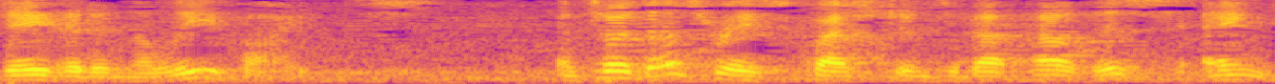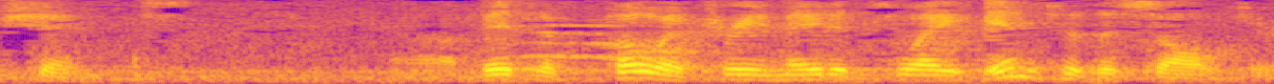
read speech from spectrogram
David and the Levites. And so it does raise questions about how this ancient uh, bit of poetry made its way into the Psalter.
